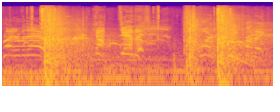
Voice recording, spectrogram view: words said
Right over there! God damn it! More fucking coming!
